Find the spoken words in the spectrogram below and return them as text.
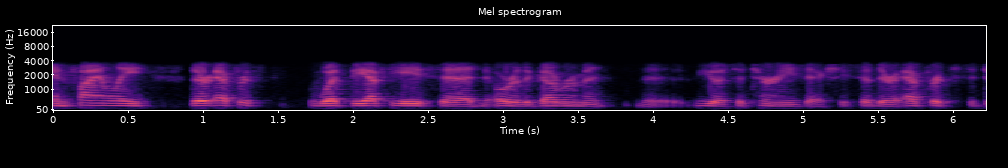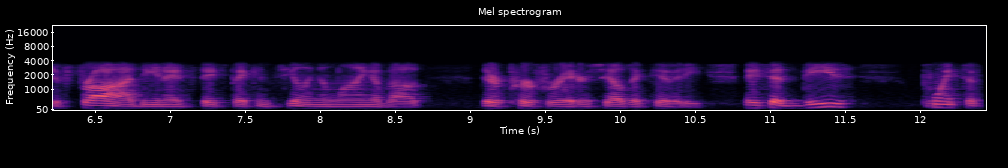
And finally, their efforts what the FDA said, or the government, the U.S. attorneys actually said their efforts to defraud the United States by concealing and lying about their perforator sales activity. They said these points of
